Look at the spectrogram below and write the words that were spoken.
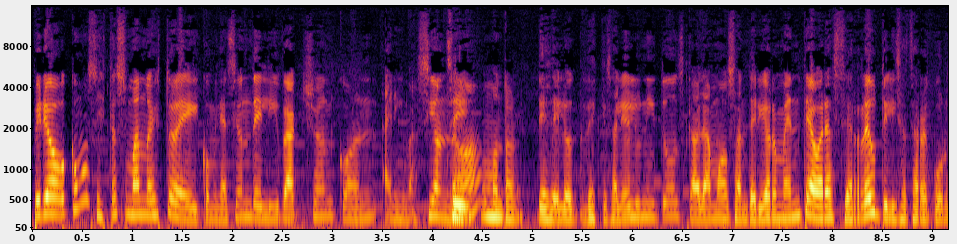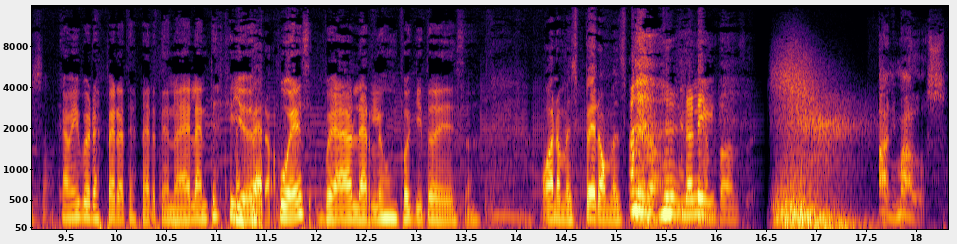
Pero, ¿cómo se está sumando esto de combinación de live action con animación, no? Sí, un montón. Desde, lo, desde que salió Looney Tunes, que hablamos anteriormente, ahora se reutiliza ese recurso. Cami, pero espérate, espérate, no adelantes que Me yo espero. después voy a hablarles un poquito de eso. Bueno, me espero, me espero. No le- Entonces. Animados.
